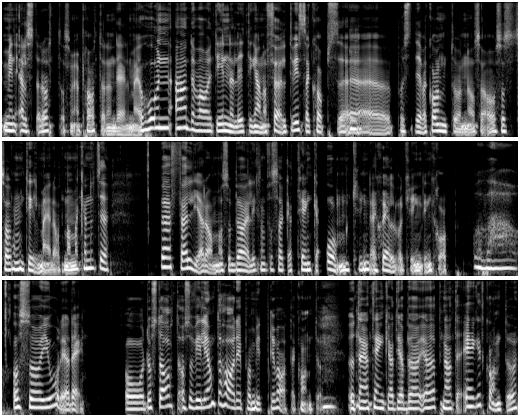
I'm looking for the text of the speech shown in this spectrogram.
min äldsta dotter som jag pratade en del med. Och hon hade varit inne lite grann och följt vissa kroppspositiva eh, konton och så, och så sa hon till mig då att mamma kan du inte börja följa dem och så börja liksom försöka tänka om kring dig själv och kring din kropp. Oh, wow. Och så gjorde jag det. Och, då startade, och så vill jag inte ha det på mitt privata konto, mm. utan jag tänker att jag, bör, jag öppnar ett eget konto,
